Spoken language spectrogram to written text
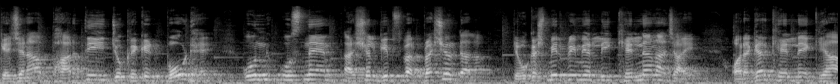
कि जनाब, भारतीय जो क्रिकेट बोर्ड है, उन, उसने हर्षल गिब्स पर प्रेशर डाला कि वो कश्मीर प्रीमियर लीग खेलना ना चाहे, और अगर खेलने गया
